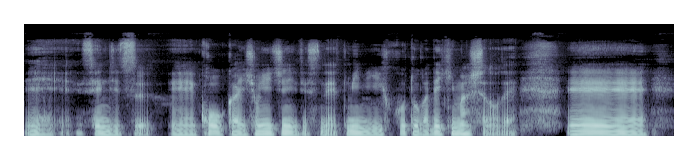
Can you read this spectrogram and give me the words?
えー先日、えー公開初日にですね、見に行くことができましたので、えー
